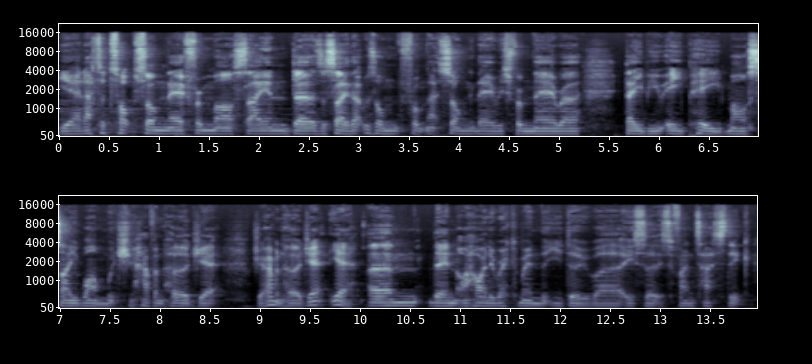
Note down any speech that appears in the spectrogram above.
Yeah, that's a top song there from Marseille, and uh, as I say, that was on from that song. There is from their uh, debut EP, Marseille One, which you haven't heard yet. Which you haven't heard yet, yeah. Um, then I highly recommend that you do. Uh, it's a it's a fantastic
